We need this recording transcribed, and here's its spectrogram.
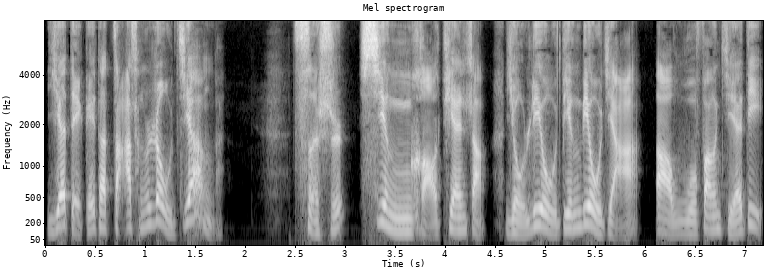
也得给他砸成肉酱啊！此时幸好天上有六丁六甲啊，五方揭谛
